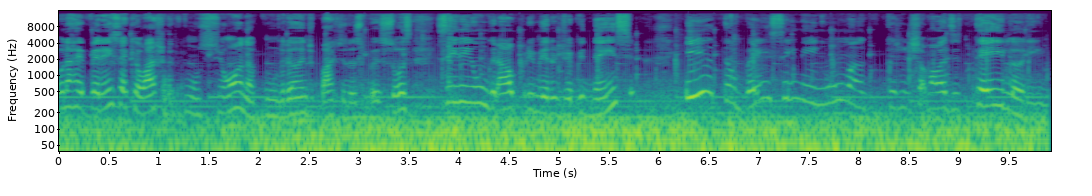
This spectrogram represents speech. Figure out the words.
ou na referência que eu acho que funciona com grande parte das pessoas, sem nenhum grau primeiro de evidência e também sem nenhuma que a gente chamava de tailoring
